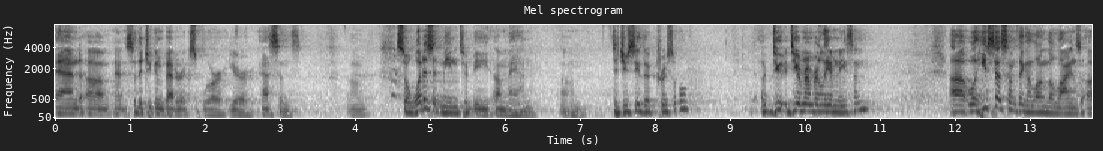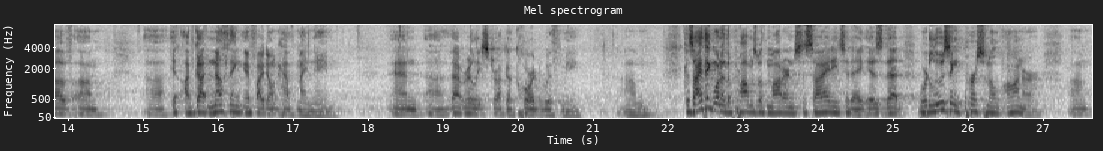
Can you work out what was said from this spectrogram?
and, um, and so that you can better explore your essence. Um, so, what does it mean to be a man? Um, did you see the crucible? Uh, do, do you remember Liam Neeson? Uh, well, he says something along the lines of um, uh, I've got nothing if I don't have my name. And uh, that really struck a chord with me. Because um, I think one of the problems with modern society today is that we're losing personal honor. Um,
